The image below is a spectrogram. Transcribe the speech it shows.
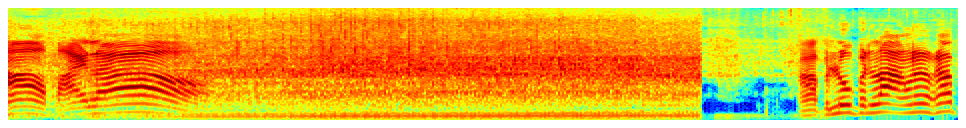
อ้าว ไปแล้วอ่าเป็นรูปเป็นร่างแล้วนะครับ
